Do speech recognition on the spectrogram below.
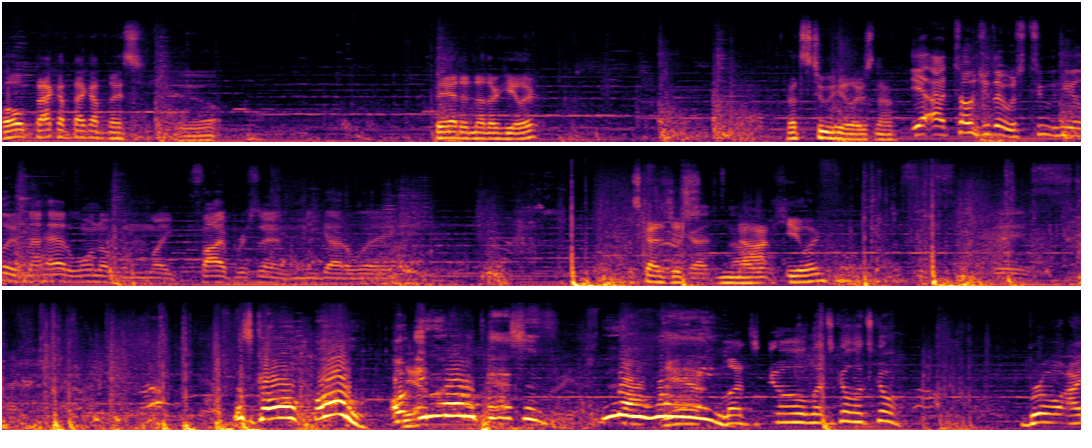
Oh, back up, back up, nice. Yeah. They had another healer. That's two healers now. Yeah, I told you there was two healers, and I had one of them like five percent, and he got away. This guy's just Guys, not no. healing. Let's go! Oh! Oh, Yeah. immortal passive! No way! Yeah, let's go, let's go, let's go. Bro, I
